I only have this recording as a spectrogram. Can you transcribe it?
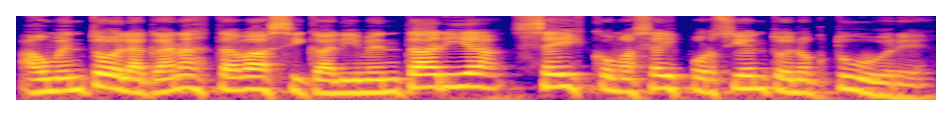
Aumentó la canasta básica alimentaria 6,6% en octubre.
